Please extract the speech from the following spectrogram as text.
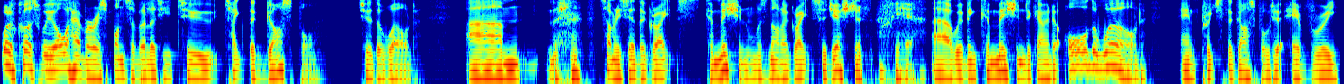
Well, of course, we all have a responsibility to take the gospel to the world. Um, somebody said the Great Commission was not a great suggestion. Yeah. Uh, we've been commissioned to go into all the world and preach the gospel to every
